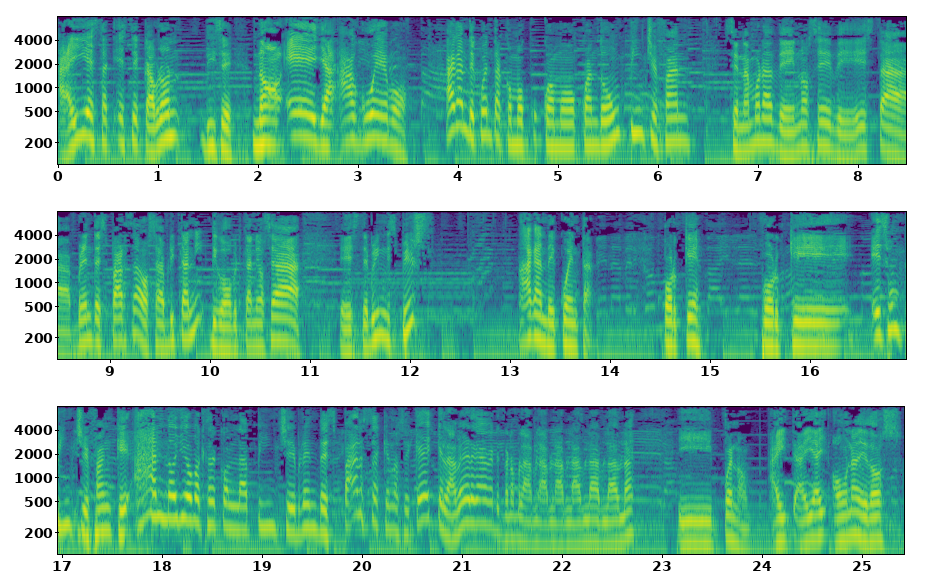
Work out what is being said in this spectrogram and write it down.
Ahí está este cabrón dice, no, ella, a huevo. Hagan de cuenta como, como cuando un pinche fan se enamora de, no sé, de esta Brenda Esparza, o sea, Brittany, digo Brittany, o sea, este Britney Spears. Hagan de cuenta. ¿Por qué? Porque es un pinche fan que, ah, no, yo voy a estar con la pinche Brenda Esparza, que no sé qué, que la verga, bla, bla, bla, bla, bla, bla, bla. Y bueno, ahí, ahí hay una de dos.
